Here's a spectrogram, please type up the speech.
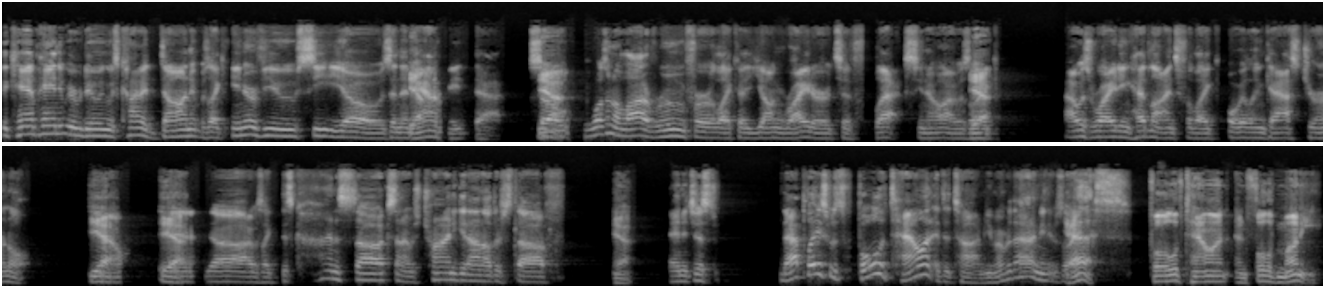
the campaign that we were doing was kind of done. It was like interview CEOs and then Yep. animate that. So Yeah. there wasn't a lot of room for like a young writer to flex. You know, I was Yeah. like, I was writing headlines for like Oil and Gas Journal. you yeah. know? Yeah. And uh, I was like, this kind of sucks. And I was trying to get on other stuff. Yeah. And it just that place was full of talent at the time. Do you remember that? I mean, it was like yes, full of talent and full of money.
